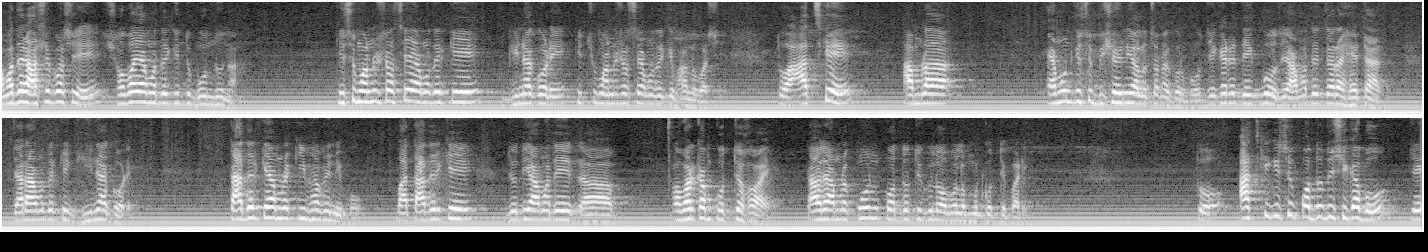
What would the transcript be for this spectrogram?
আমাদের আশেপাশে সবাই আমাদের কিন্তু বন্ধু না। কিছু মানুষ আছে আমাদেরকে ঘৃণা করে, কিছু মানুষ আছে আমাদেরকে ভালোবাসে। তো আজকে আমরা এমন কিছু বিষয় নিয়ে আলোচনা করব, যেখানে দেখব যে আমাদের যারা হেটার যারা আমাদেরকে ঘৃণা করে, তাদেরকে আমরা কীভাবে নেব? বা তাদেরকে যদি আমাদের ওভারকাম করতে হয়, তাহলে আমরা কোন পদ্ধতিগুলো অবলম্বন করতে পারি? তো আজকে কিছু পদ্ধতি শেখাবো যে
